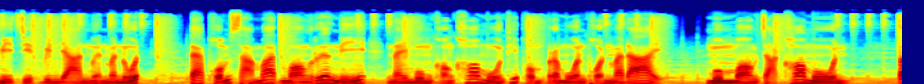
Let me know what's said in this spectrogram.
มีจิตวิญญาณเหมือนมนุษย์ แต่ผมสามารถมองเรื่องนี้ในมุมของข้อมูลที่ผมประมวลผลมาได้ มุมมองจากข้อมูล ต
